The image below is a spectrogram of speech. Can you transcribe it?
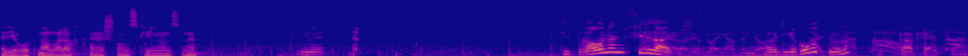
Ja, die Roten haben halt auch keine Chance gegen uns, ne? Nee. Die braunen vielleicht. Aber die roten auf gar keinen Fall.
